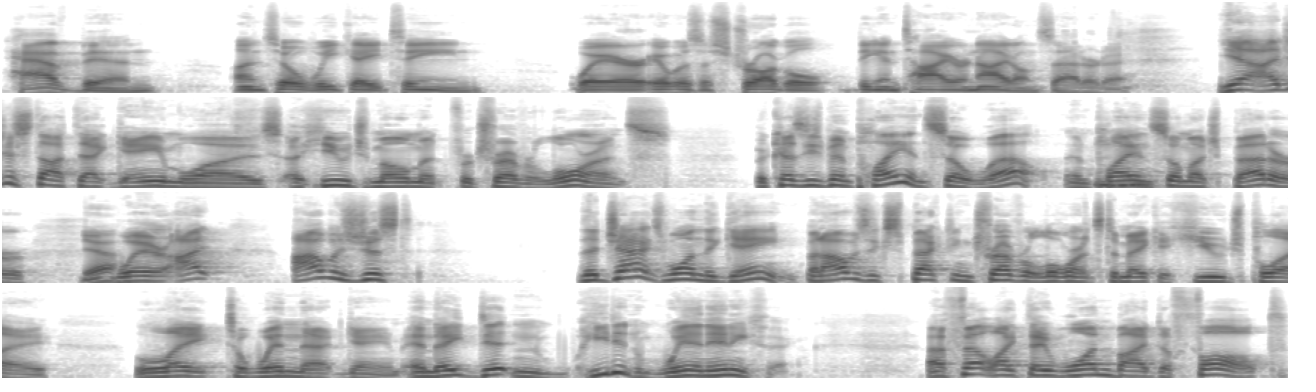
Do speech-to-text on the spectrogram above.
have been until week 18, where it was a struggle the entire night on Saturday. Yeah, I just thought that game was a huge moment for Trevor Lawrence because he's been playing so well and playing mm-hmm. so much better. Yeah. Where I I was just the Jags won the game, but I was expecting Trevor Lawrence to make a huge play late to win that game, and they didn't. He didn't win anything. I felt like they won by default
